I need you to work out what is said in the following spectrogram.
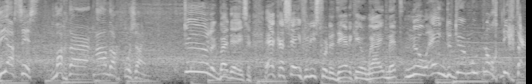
die assist mag daar aandacht voor zijn. Tuurlijk bij deze. RKC verliest voor de derde keer op rij met 0-1. De deur moet nog dichter.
